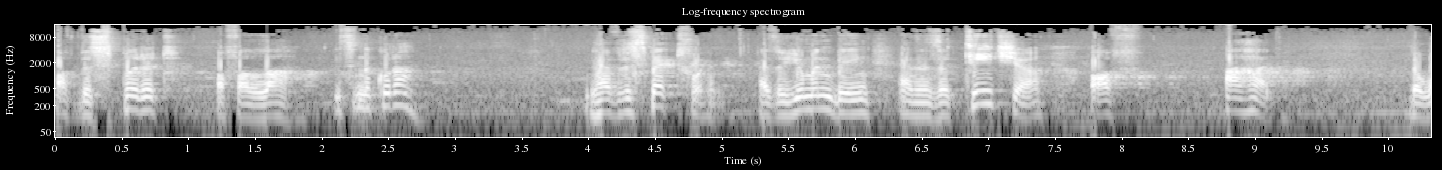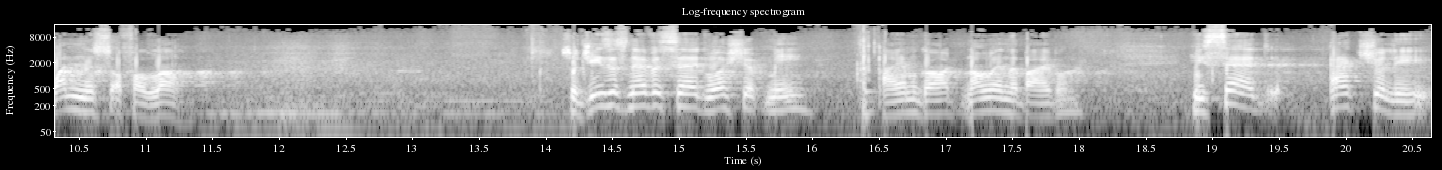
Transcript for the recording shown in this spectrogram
of the spirit of Allah. It's in the Quran. We have respect for him as a human being and as a teacher of Ahad, the oneness of Allah. So Jesus never said, Worship me, I am God, nowhere in the Bible. He said, actually,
